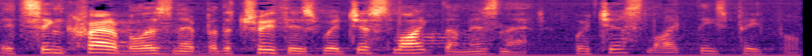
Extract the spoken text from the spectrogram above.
It's incredible, isn't it? But the truth is, we're just like them, isn't it? We're just like these people.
